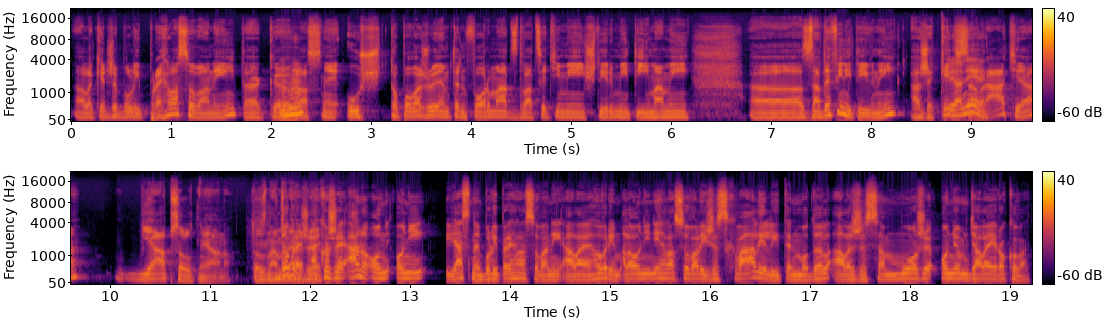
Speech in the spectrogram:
ale keďže boli prehlasovaní, tak mm-hmm. vlastne už to považujem ten formát s 24 týmami uh, za definitívny a že keď Ja sa nie. vrátia, ja absolútne áno. To znamená, Dobre, že... akože áno, on, oni, jasné, boli prehlasovaní, ale hovorím, ale oni nehlasovali, že schválili ten model, ale že sa môže o ňom ďalej rokovať.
